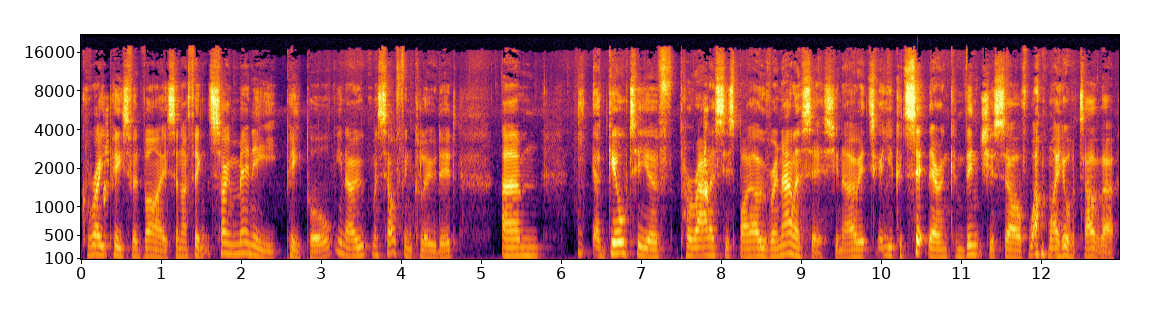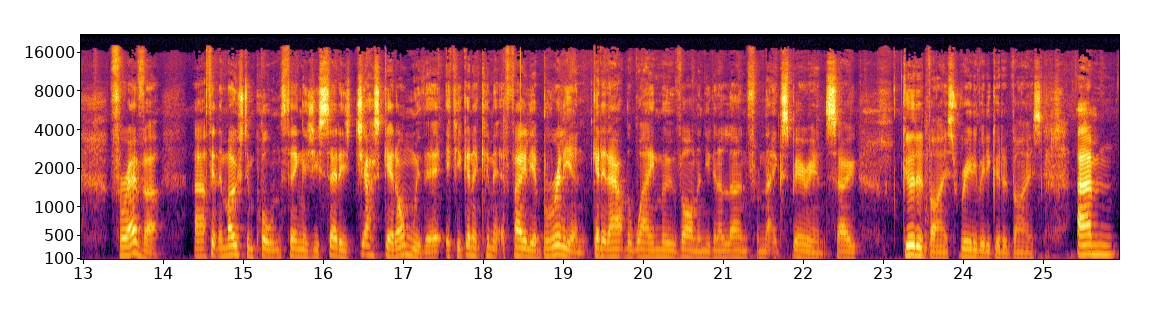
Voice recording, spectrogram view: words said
Great piece of advice, and I think so many people, you know, myself included. Um, are guilty of paralysis by overanalysis. You know, it's you could sit there and convince yourself one way or t'other forever. Uh, I think the most important thing, as you said, is just get on with it. If you're going to commit a failure, brilliant. Get it out the way, move on, and you're going to learn from that experience. So, good advice. Really, really good advice. Um,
